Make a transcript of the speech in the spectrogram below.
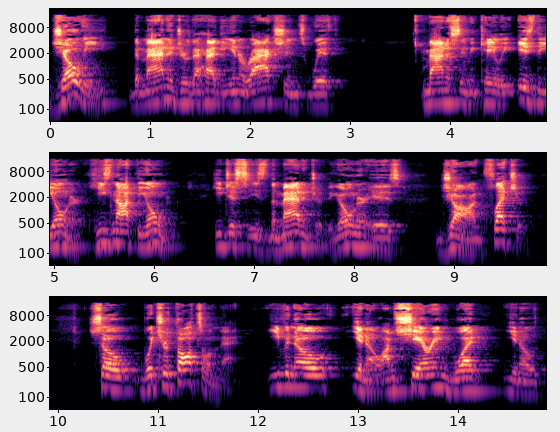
Joey, the manager that had the interactions with Madison and Kaylee, is the owner. He's not the owner. He just is the manager. The owner is John Fletcher. So, what's your thoughts on that? Even though, you know, I'm sharing what, you know,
